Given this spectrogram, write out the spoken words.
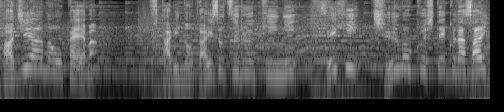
ファジアーノ岡山2人の大卒ルーキーにぜひ注目してください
